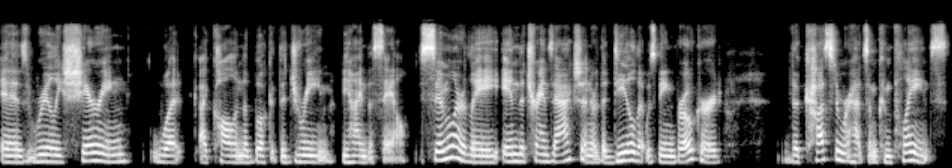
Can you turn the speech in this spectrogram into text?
is really sharing what I call in the book the dream behind the sale. Similarly, in the transaction or the deal that was being brokered, the customer had some complaints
